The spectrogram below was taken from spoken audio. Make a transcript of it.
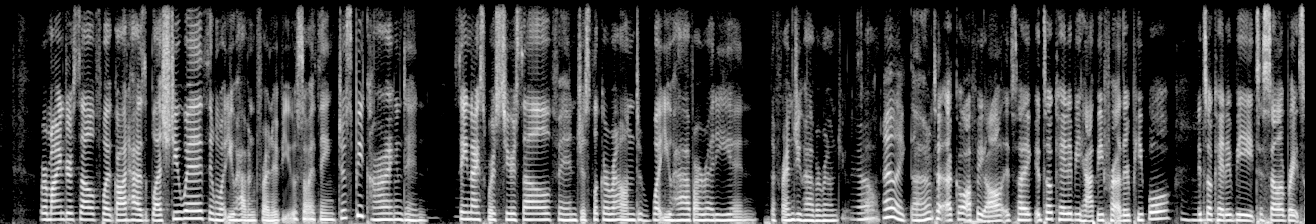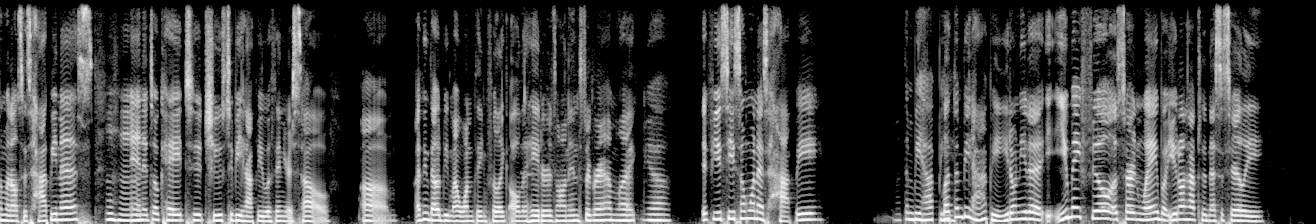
remind yourself what God has blessed you with and what you have in front of you. So, I think just be kind and say nice words to yourself and just look around what you have already and the friends you have around you. So. I like that. to echo off of y'all, it's like it's okay to be happy for other people. It's okay to be to celebrate someone else's happiness, and it's okay to choose to be happy within yourself. Um, I think that would be my one thing for like all the haters on Instagram. Like, Yeah. if you see someone as happy, Let them be happy. let them be happy. You don't need to. You may feel a certain way, but you don't have to necessarily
